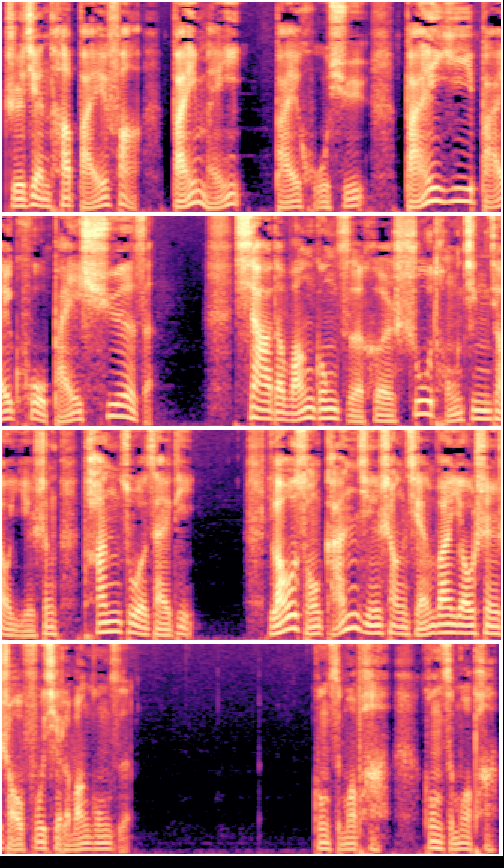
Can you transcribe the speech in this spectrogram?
只见他白发、白眉、白胡须、白衣、白裤、白靴子，吓得王公子和书童惊叫一声，瘫坐在地。老叟赶紧上前，弯腰伸手扶起了王公子。公子莫怕，公子莫怕，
